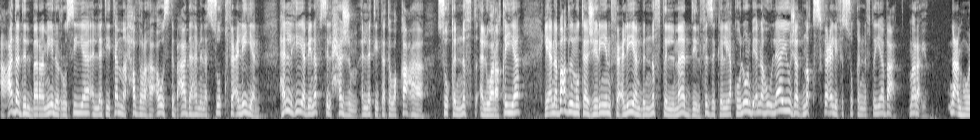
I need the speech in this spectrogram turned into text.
عدد البراميل الروسية التي تم حظرها أو استبعادها من السوق فعليا؟ هل هي بنفس الحجم التي تتوقعها سوق النفط الورقية؟ لأن بعض المتاجرين فعليا بالنفط المادي الفيزيكال يقولون بأنه لا يوجد نقص فعلي في السوق النفطية بعد ما رأيك؟ نعم هو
